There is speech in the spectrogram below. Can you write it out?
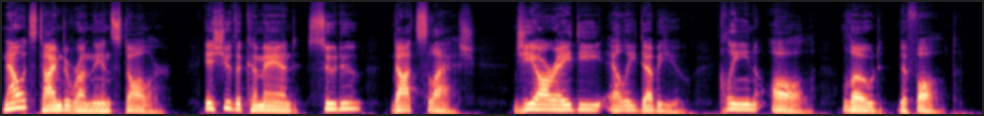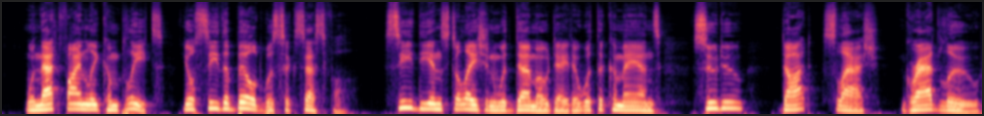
Now it's time to run the installer. Issue the command sudo dot slash gradlew clean all load default. When that finally completes, you'll see the build was successful. Seed the installation with demo data with the commands sudo dot slash gradlew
